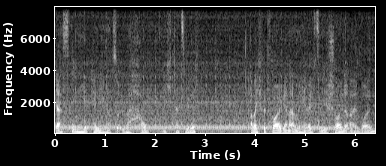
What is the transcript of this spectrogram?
Das Ding hier kenne ich noch so überhaupt nicht tatsächlich. Aber ich würde vorher gerne einmal hier rechts in die Scheune rein wollen.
